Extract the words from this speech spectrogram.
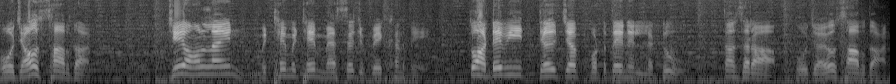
ਹੋ ਜਾਓ ਸਾਵਧਾਨ। ਜੇ ਆਨਲਾਈਨ ਮਿੱਠੇ ਮਿੱਠੇ ਮੈਸੇਜ ਵੇਖਣ ਦੇ ਤੁਹਾਡੇ ਵੀ ਦਿਲ 'ਚ ਫੁੱਟਦੇ ਨੇ ਲੱਡੂ, ਤਾਂ ਜ਼ਰਾ ਹੋ ਜਾਓ ਸਾਵਧਾਨ।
